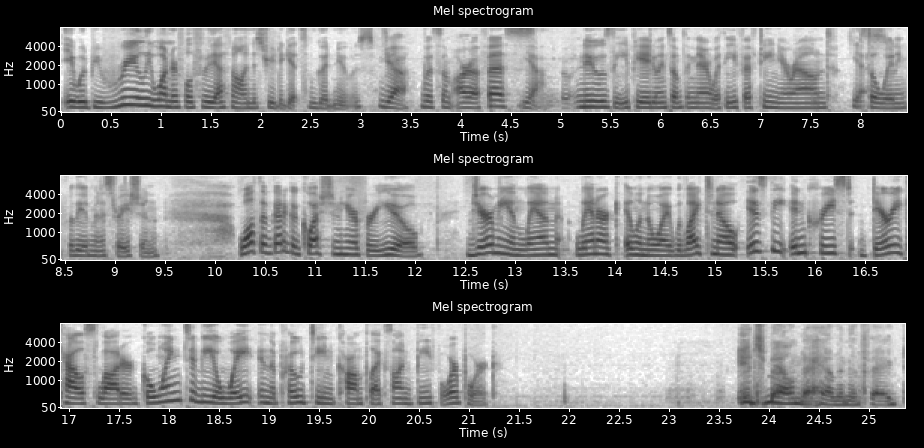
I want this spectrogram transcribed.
it would be really wonderful for the ethanol industry to get some good news. Yeah, with some RFS Yeah. news, the EPA doing something there with E15 year round. Yes. Still waiting for the administration. Walt, I've got a good question here for you. Jeremy in Lan- Lanark, Illinois would like to know Is the increased dairy cow slaughter going to be a weight in the protein complex on beef or pork? it's bound to have an effect.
